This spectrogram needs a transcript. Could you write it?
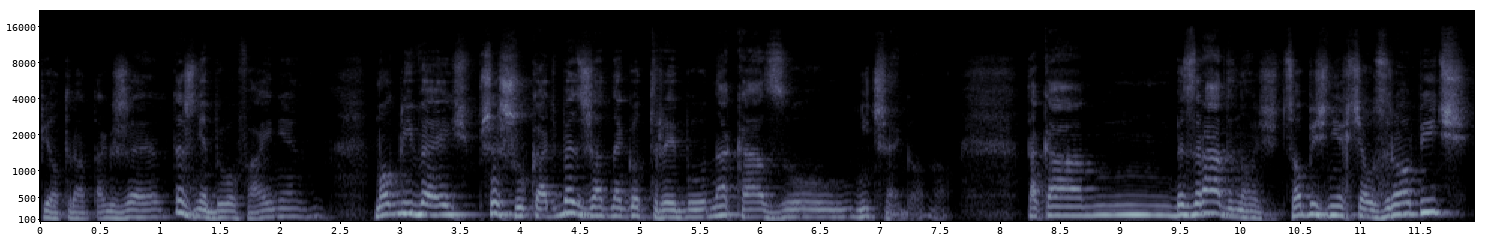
Piotra. Także też nie było fajnie. Mogli wejść, przeszukać bez żadnego trybu, nakazu, niczego. No. Taka mm, bezradność. Co byś nie chciał zrobić,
